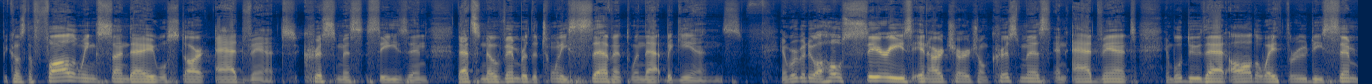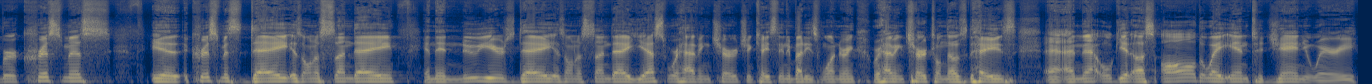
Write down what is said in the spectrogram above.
because the following Sunday will start Advent, Christmas season. That's November the 27th when that begins. And we're going to do a whole series in our church on Christmas and Advent, and we'll do that all the way through December. Christmas is, Christmas Day is on a Sunday, and then New Year's Day is on a Sunday. Yes, we're having church, in case anybody's wondering. We're having church on those days, and that will get us all the way into January.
